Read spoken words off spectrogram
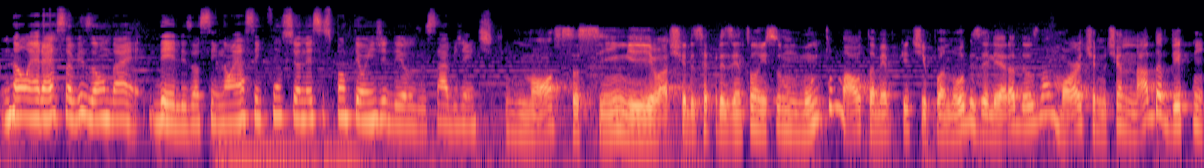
não era essa visão da, deles, assim, não é assim que funciona esses panteões de deuses, sabe, gente? Nossa, sim, e eu acho que eles representam isso muito mal também, porque, tipo, Anubis, ele era deus da morte, não tinha nada a ver com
